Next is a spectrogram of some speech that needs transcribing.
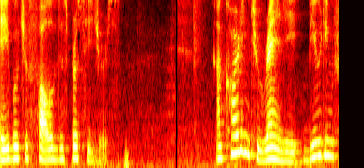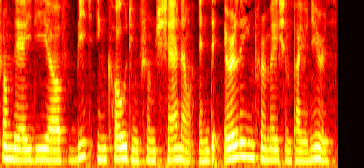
able to follow these procedures. According to Randy, building from the idea of bit encoding from Shannon and the early information pioneers,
